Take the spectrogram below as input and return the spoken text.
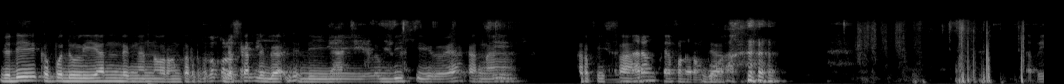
Jadi kepedulian dengan orang terdekat juga jadi Ya, ya, lebih ya. gitu ya karena Sih, terpisah. sekarang telepon orang tua. Tapi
